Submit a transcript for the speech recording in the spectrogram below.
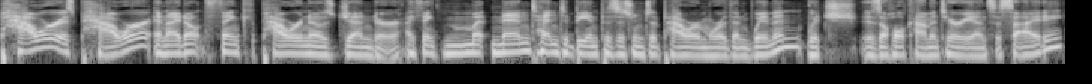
power is power, and I don't think power knows gender. I think m- men tend to be in positions of power more than women, which is a whole commentary on society.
